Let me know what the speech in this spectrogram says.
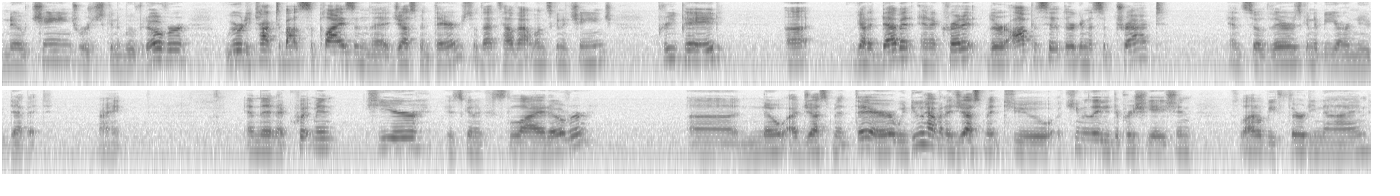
No change. We're just going to move it over. We already talked about supplies and the adjustment there, so that's how that one's going to change. Prepaid, uh, we got a debit and a credit. They're opposite. They're going to subtract. And so there's going to be our new debit, right? And then equipment here is going to slide over. Uh, no adjustment there. We do have an adjustment to accumulated depreciation, so that'll be 39.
